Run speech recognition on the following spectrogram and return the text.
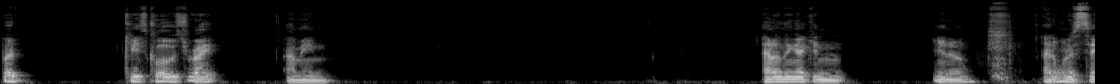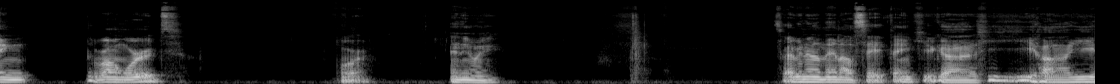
But case closed, right? I mean, I don't think I can you know, I don't want to sing the wrong words. Or, anyway. So every now and then I'll say, Thank you, God. Hee ha, hee.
